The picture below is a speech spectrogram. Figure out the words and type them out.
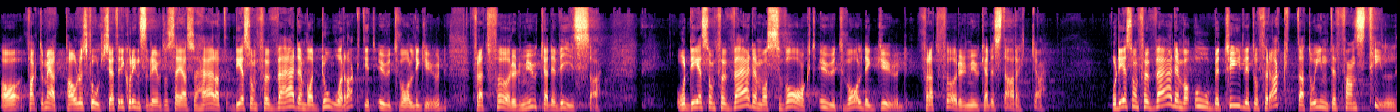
Ja, faktum är att Paulus fortsätter i Korinthierbrevet och säga så här att det som för världen var dåraktigt utvalde Gud för att förödmjuka det visa. Och det som för världen var svagt utvalde Gud för att förödmjuka det starka. Och det som för världen var obetydligt och föraktat och inte fanns till,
